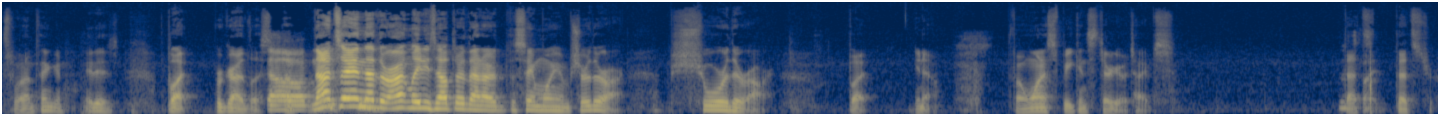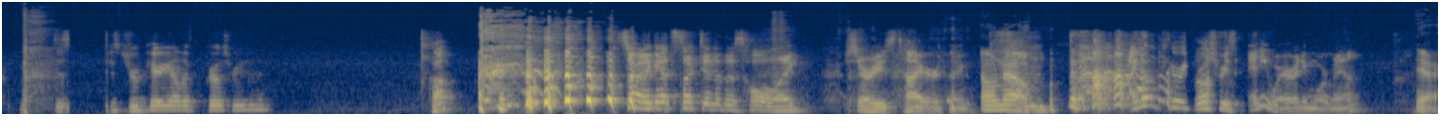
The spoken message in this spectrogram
that's what I'm thinking. It is. But regardless, No, I'm not saying that there aren't ladies out there that are the same way. I'm sure there are. I'm sure there are. But you know, if I want to speak in stereotypes, That's, that's fine. that's true. Does Drew carry all the groceries in? Huh? Sorry, I got sucked into this whole like Sherry's tire thing. Oh no. Um, I don't carry groceries anywhere anymore, man. yeah,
